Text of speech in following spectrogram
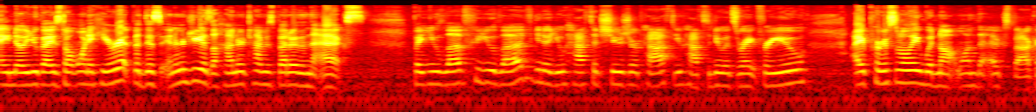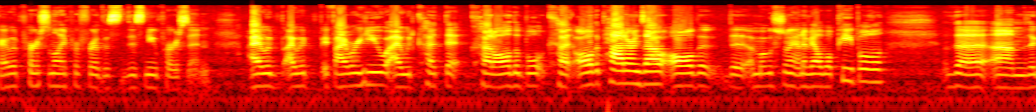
I know you guys don't want to hear it, but this energy is a hundred times better than the ex. But you love who you love. You know, you have to choose your path. You have to do what's right for you. I personally would not want the ex back. I would personally prefer this this new person. I would I would if I were you, I would cut that cut all the bolt cut all the patterns out, all the the emotionally unavailable people, the um the,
